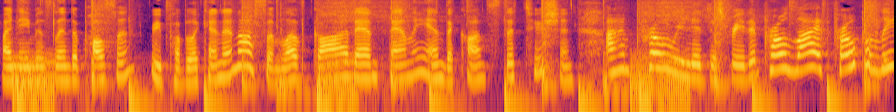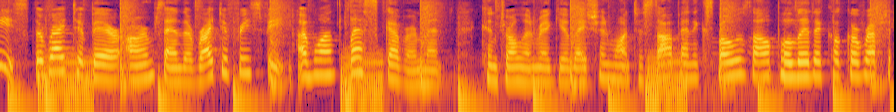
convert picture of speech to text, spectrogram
My name is Linda Paulson, Republican and awesome. Love God and family and the Constitution. I'm pro religious freedom, pro life, pro police, the right to bear arms, and the right to free speech. I want less government control and regulation want to stop and expose all political corruption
